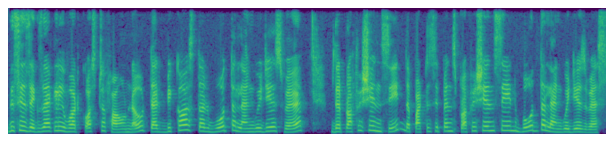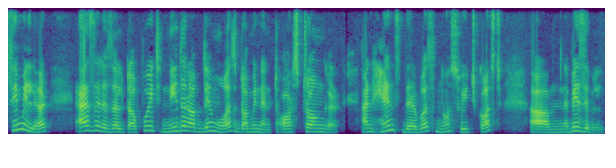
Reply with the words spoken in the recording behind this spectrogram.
this is exactly what Costa found out that because the, both the languages were the proficiency, the participants proficiency in both the languages were similar as a result of which neither of them was dominant or stronger and hence there was no switch cost um, visible.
